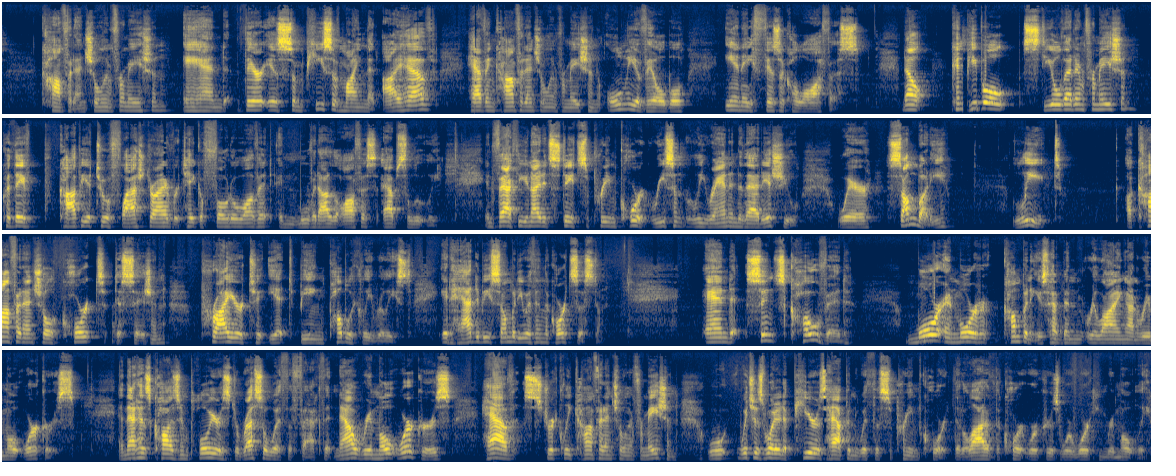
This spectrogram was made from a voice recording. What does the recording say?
confidential information, and there is some peace of mind that I have having confidential information only available in a physical office. Now, can people steal that information? Could they copy it to a flash drive or take a photo of it and move it out of the office? Absolutely. In fact, the United States Supreme Court recently ran into that issue where somebody leaked a confidential court decision prior to it being publicly released. It had to be somebody within the court system. And since COVID, more and more companies have been relying on remote workers. And that has caused employers to wrestle with the fact that now remote workers have strictly confidential information, which is what it appears happened with the Supreme Court, that a lot of the court workers were working remotely.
